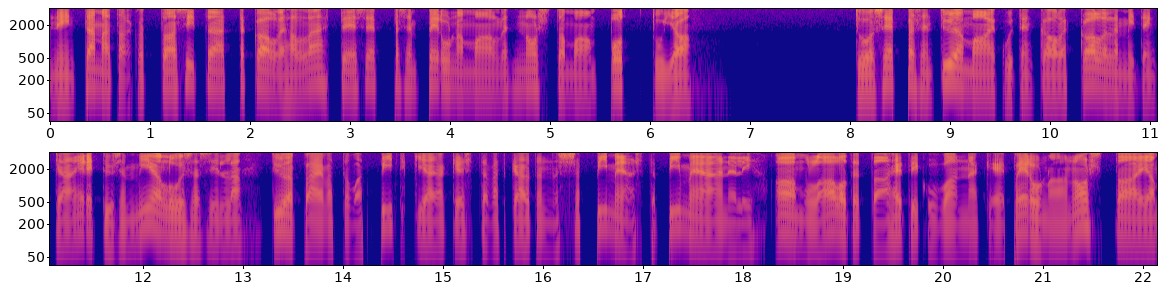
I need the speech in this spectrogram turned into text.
niin tämä tarkoittaa sitä, että Kallehan lähtee Seppäsen perunamaalle nostamaan pottuja. Tuo Seppäsen työmaa ei kuitenkaan ole Kallelle mitenkään erityisen mieluisa, sillä työpäivät ovat pitkiä ja kestävät käytännössä pimeästä pimeään, eli aamulla aloitetaan heti kun vaan näkee perunaa nostaa ja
